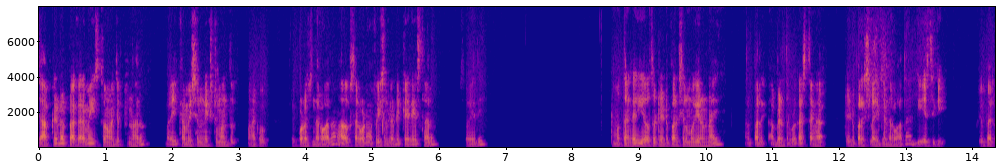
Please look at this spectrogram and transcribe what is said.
జాబ్ క్యాలెండర్ ప్రకారమే ఇస్తామని చెప్తున్నారు. మరి ఈ కమిషన్ నెక్స్ట్ మంత్ మనకు రిపోర్ట్ వచ్చిన తర్వాత మరొకసారి కూడా అఫీషియల్గా డిక్లేర్ చేస్తారు. సో ఇది మొత్తంగా ఈ రోజు టెట్ పరీక్షలు ముగిన ఉన్నాయి అభ్యర్థులు కూడా ఖచ్చితంగా టెట్ పరీక్షలు అయిపోయిన తర్వాత డిఎస్సికి ప్రిపేర్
